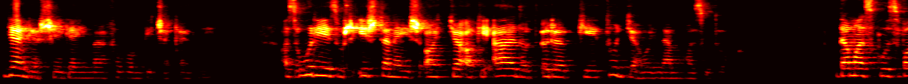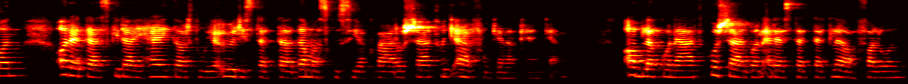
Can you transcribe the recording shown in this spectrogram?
gyengeségeimmel fogok dicsekedni. Az Úr Jézus Istene és Atya, aki áldott örökké, tudja, hogy nem hazudok. Damaszkuszban Aretász király helytartója őriztette a damaszkusziak városát, hogy elfogjanak engem. Ablakon át kosárban eresztettek le a falon,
